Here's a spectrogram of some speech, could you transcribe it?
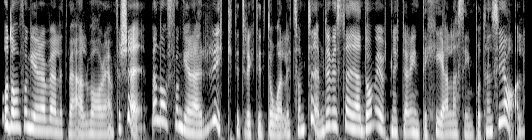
Och de fungerar väldigt väl var och en för sig. Men de fungerar riktigt, riktigt dåligt som team. Det vill säga de utnyttjar inte hela sin potential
